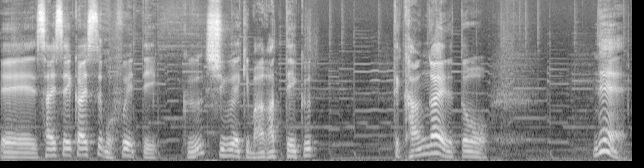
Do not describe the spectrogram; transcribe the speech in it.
えー、再生回数も増えていく収益も上がっていくって考えるとねえ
